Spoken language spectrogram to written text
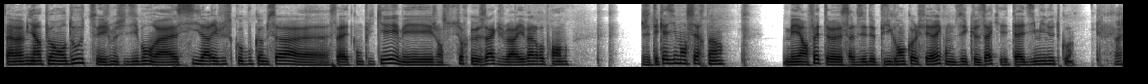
Ça m'a mis un peu en doute et je me suis dit, bon, bah, s'il arrive jusqu'au bout comme ça, euh, ça va être compliqué, mais j'en suis sûr que Zach, je vais arriver à le reprendre. J'étais quasiment certain. Mais en fait, euh, ça faisait depuis Grand Col Ferré qu'on me disait que Zach, il était à 10 minutes, quoi. Ouais.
